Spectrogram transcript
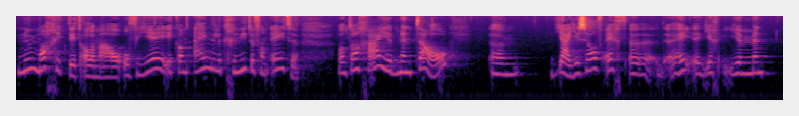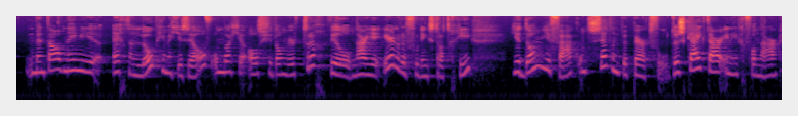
nu mag ik dit allemaal. Of jee, ik kan eindelijk genieten van eten. Want dan ga je mentaal um, ja, jezelf echt, uh, hey, je, je men, mentaal neem je echt een loopje met jezelf, omdat je als je dan weer terug wil naar je eerdere voedingsstrategie, je dan je vaak ontzettend beperkt voelt. Dus kijk daar in ieder geval naar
